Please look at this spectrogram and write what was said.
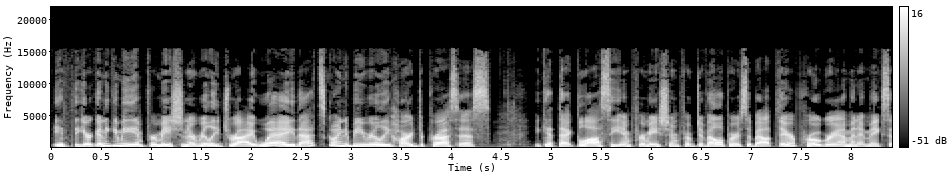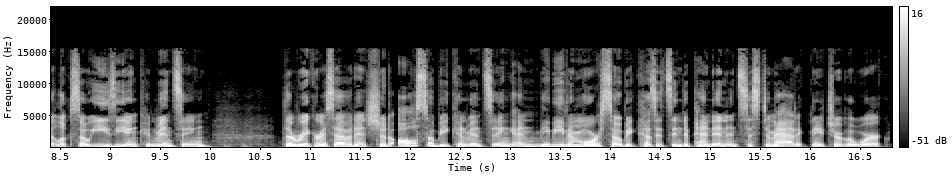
if you're going to give me the information in a really dry way, that's going to be really hard to process. You get that glossy information from developers about their program, and it makes it look so easy and convincing. The rigorous evidence should also be convincing, and maybe even more so because it's independent and systematic nature of the work.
